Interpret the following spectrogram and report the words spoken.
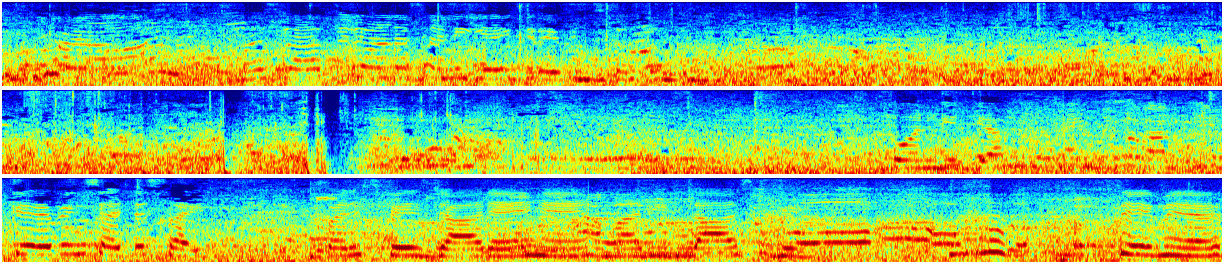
बस रात में जाना सनी यही क्रेविंग्स का फ़ोन गिर गया क्रेविंग सेटिस्फाइड पर इस पे जा रहे हैं हमारी लास्ट बिट सेम हेयर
